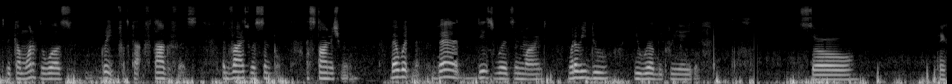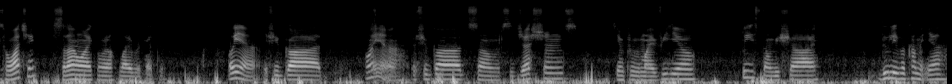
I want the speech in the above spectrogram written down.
to become one of the world's great photo- photographers. Advice was simple: astonish me. Bear, with, bear these words in mind. Whatever you do, you will be creative. So, thanks for watching. Assalamualaikum warahmatullahi wabarakatuh. Oh yeah, if you got, oh yeah, if you got some suggestions to improve my video, please don't be shy. Do leave a comment, yeah,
